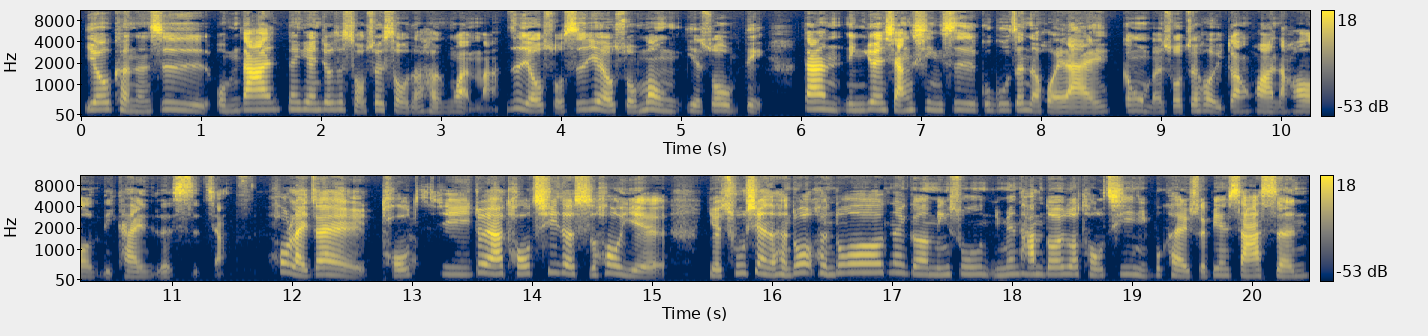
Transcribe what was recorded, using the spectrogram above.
也有可能是我们大家那天就是守岁守得很晚嘛，日有所思夜有所梦也说不定，但宁愿相信是姑姑真的回来跟我们说最后一段话，然后离开人世这样子。后来在头七，对啊，头七的时候也也出现了很多很多那个民俗里面，他们都会说头七你不可以随便杀生，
